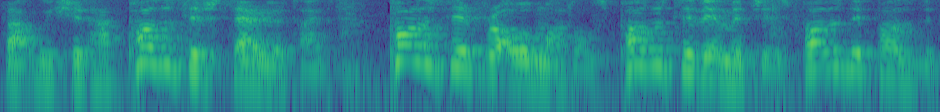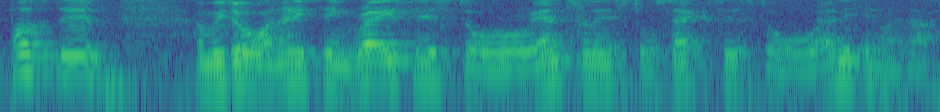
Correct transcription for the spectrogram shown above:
that we should have positive stereotypes, positive role models, positive images, positive, positive, positive, and we don't want anything racist or orientalist or sexist or anything like that.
